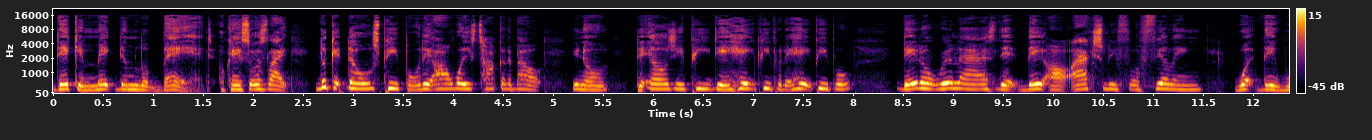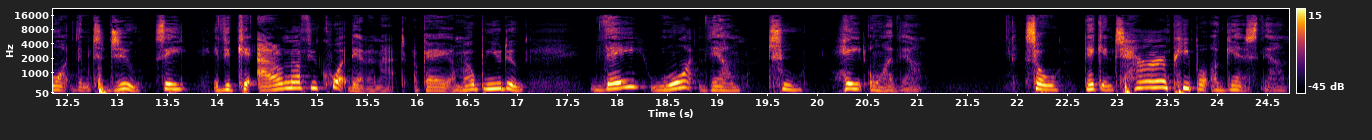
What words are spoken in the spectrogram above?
they can make them look bad. Okay, so it's like, look at those people. They always talking about, you know, the LGBT, they hate people, they hate people. They don't realize that they are actually fulfilling what they want them to do. See, if you can I don't know if you caught that or not. Okay, I'm hoping you do. They want them to hate on them. So they can turn people against them.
